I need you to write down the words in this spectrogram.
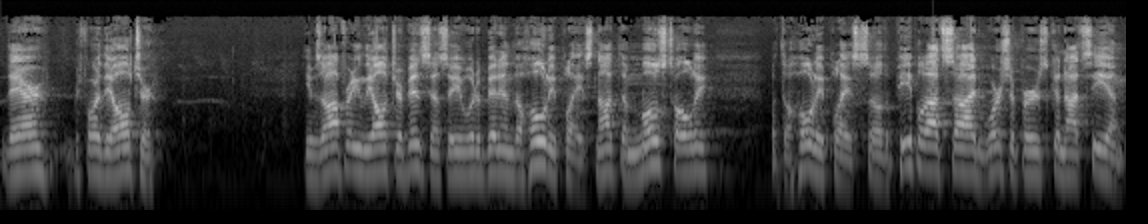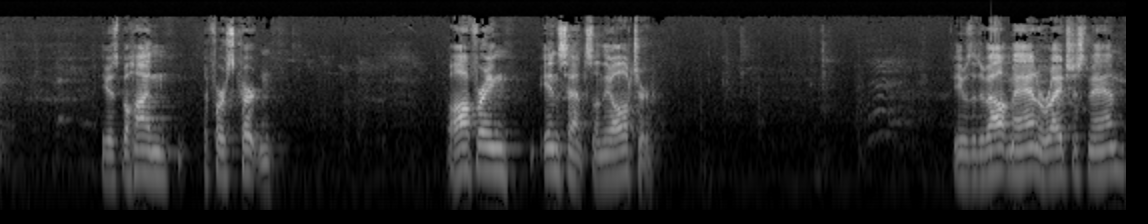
there before the altar. He was offering the altar of incense, so he would have been in the holy place, not the most holy, but the holy place. So the people outside, worshippers, could not see him. He was behind the first curtain, offering incense on the altar. He was a devout man, a righteous man,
